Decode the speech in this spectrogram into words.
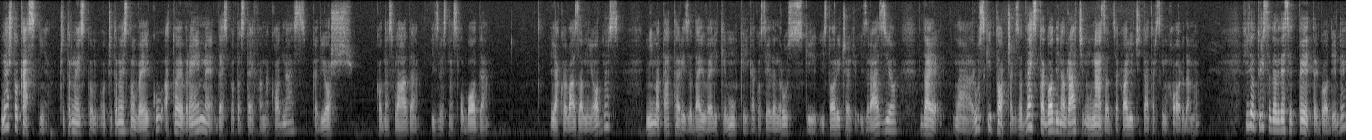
Nešto kasnije, 14. u 14. veku, a to je vreme despota Stefana kod nas, kad još kod nas vlada izvesna sloboda, jako je vazalni odnos, njima Tatari zadaju velike muke i kako se jedan ruski istoričar izrazio, da je na ruski točak za 200 godina vraćen unazad, zahvaljujući tatarskim hordama. 1395. godine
